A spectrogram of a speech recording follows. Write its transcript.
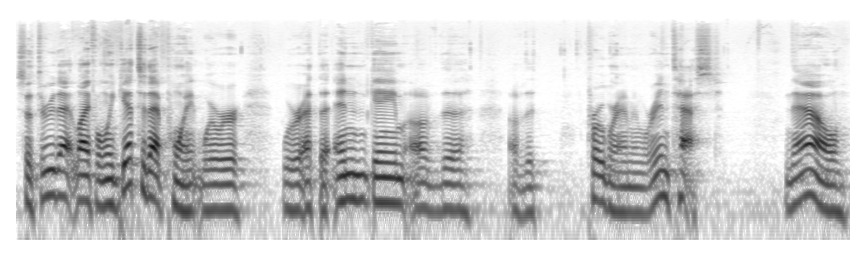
So through that life, when we get to that point where we're, we're at the end game of the, of the program and we're in test, now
